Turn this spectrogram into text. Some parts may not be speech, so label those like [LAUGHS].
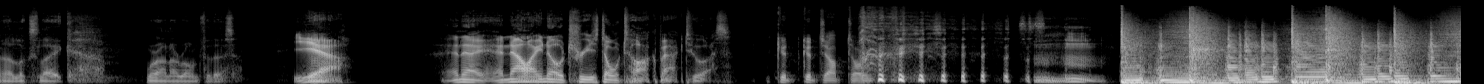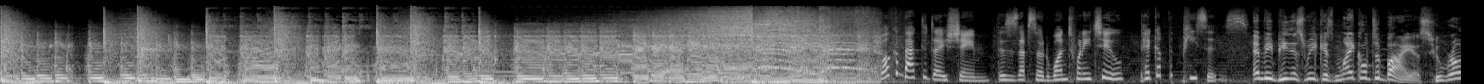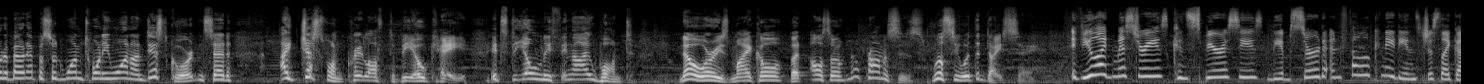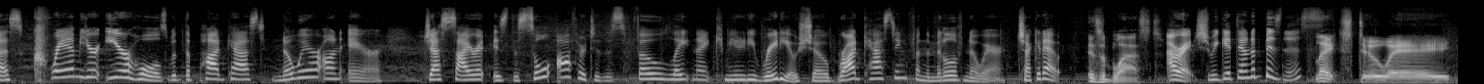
uh, "Looks like we're on our own for this." yeah. And I and now I know trees don't talk back to us. Good, good job, Doran. [LAUGHS] Mhm. Back to Dice Shame. This is episode 122. Pick up the pieces. MVP this week is Michael Tobias, who wrote about episode 121 on Discord and said, I just want Kraloth to be okay. It's the only thing I want. No worries, Michael, but also no promises. We'll see what the dice say. If you like mysteries, conspiracies, the absurd, and fellow Canadians just like us, cram your ear holes with the podcast Nowhere on Air. Jess Syrett is the sole author to this faux late night community radio show broadcasting from the middle of nowhere. Check it out. It's a blast. All right, should we get down to business? Let's do it.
